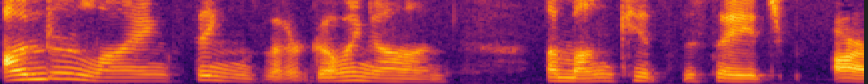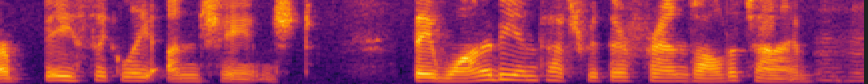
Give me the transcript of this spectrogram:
underlying things that are going on among kids this age are basically unchanged. They want to be in touch with their friends all the time. Mm-hmm.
